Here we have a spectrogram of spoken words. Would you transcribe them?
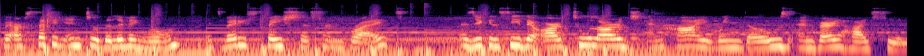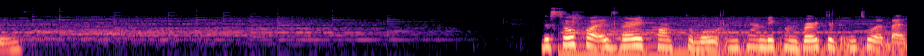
We are stepping into the living room. It's very spacious and bright. As you can see, there are two large and high windows and very high ceilings. The sofa is very comfortable and can be converted into a bed.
